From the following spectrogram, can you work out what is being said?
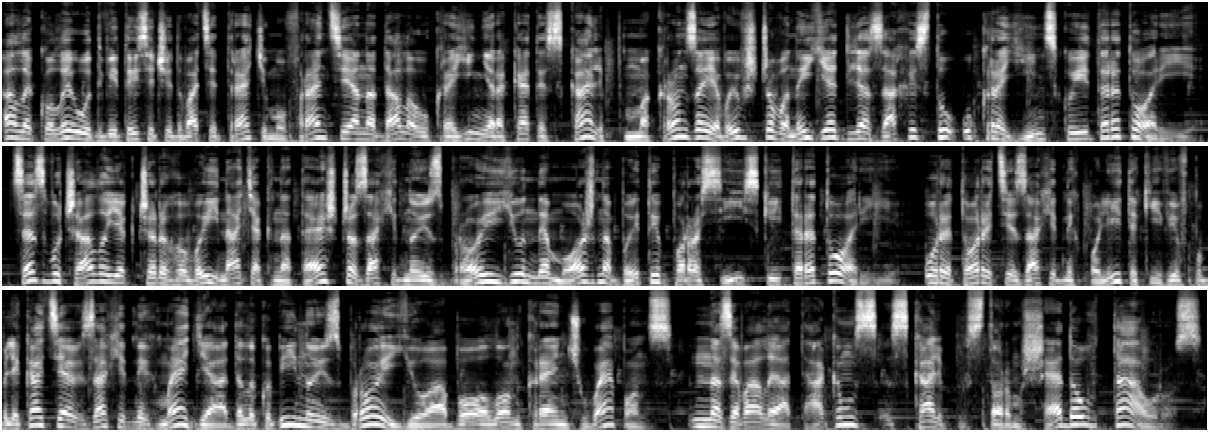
Але коли у 2023-му Франція надала Україні ракети Скальп, Макрон заявив, що вони є для захисту української території. Це звучало як черговий натяк на те, що західною зброєю не можна бити по російській території. У риториці західних політиків і в публікаціях західних медіа далекобійною зброєю або Long Range Weapons називали Атакамс, Скальп Storm Shadow, Taurus.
